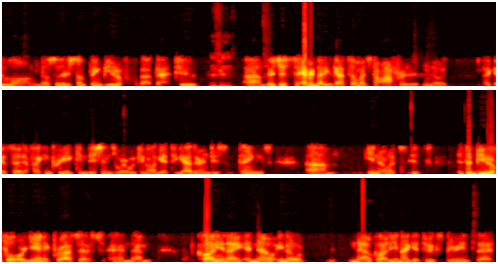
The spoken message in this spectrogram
too long, you know. So there's something beautiful about that too. Mm-hmm. Um, there's just everybody's got so much to offer that you know. It, like I said, if I can create conditions where we can all get together and do some things, um, you know, it's it's it's a beautiful organic process. And um, Claudia and I, and now you know, now Claudia and I get to experience that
